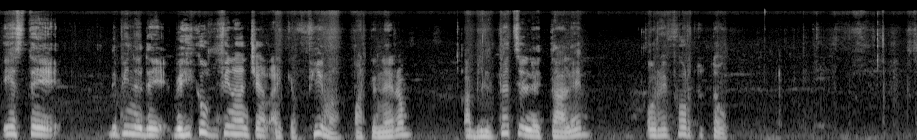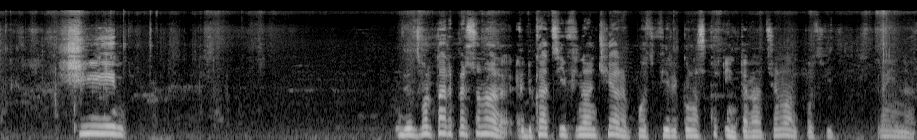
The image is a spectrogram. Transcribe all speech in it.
este depinde de vehicul financiar, adică firma parteneră, abilitățile tale, ori efortul tău. Și dezvoltare personală, educație financiară, poți fi recunoscut internațional, poți fi trainer.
